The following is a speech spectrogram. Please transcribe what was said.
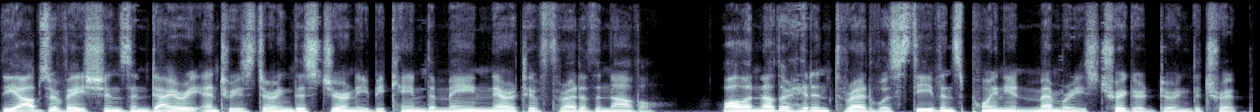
the observations and diary entries during this journey became the main narrative thread of the novel, while another hidden thread was Stevens' poignant memories triggered during the trip.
